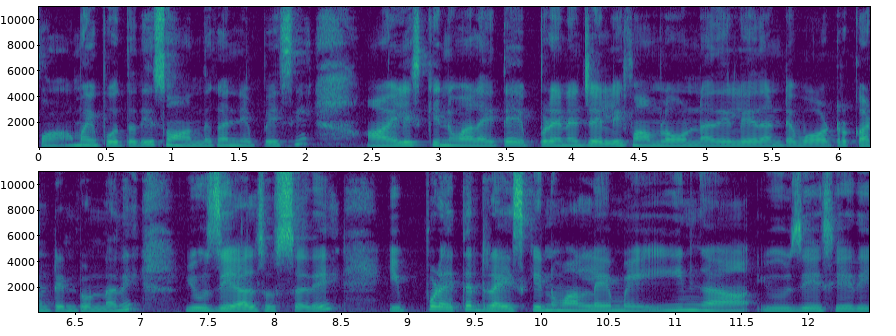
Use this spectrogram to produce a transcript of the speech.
ఫామ్ అయిపోతుంది. సో అందుకని చెప్పేసి ఆయిలీ స్కిన్ వాళ్ళైతే ఎప్పుడైనా జెల్లీ ఫామ్లో ఉన్నది లేదంటే వాటర్ కంటెంట్ ఉన్నది యూజ్ చేయాల్సి వస్తుంది. ఇప్పుడైతే డ్రై స్కిన్ వాళ్ళే మెయిన్గా యూజ్ చేసేది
